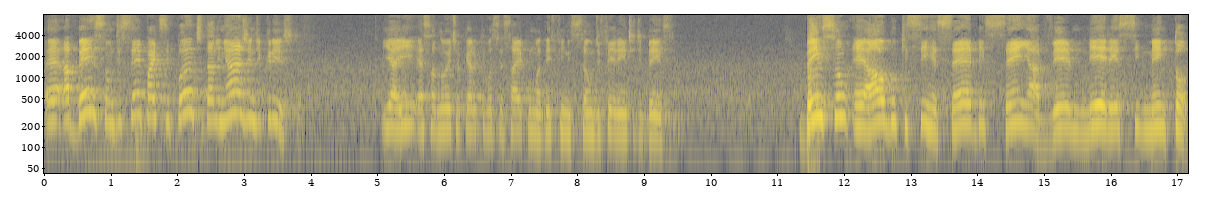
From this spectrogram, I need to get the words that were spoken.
é, a bênção de ser participante da linhagem de Cristo. E aí, essa noite, eu quero que você saia com uma definição diferente de bênção. Bênção é algo que se recebe sem haver merecimento.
